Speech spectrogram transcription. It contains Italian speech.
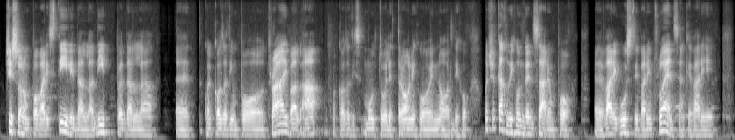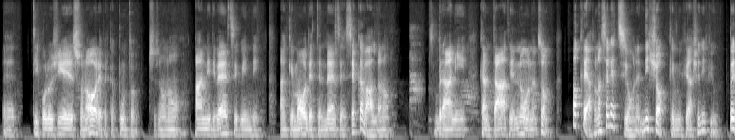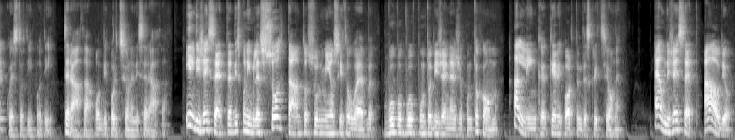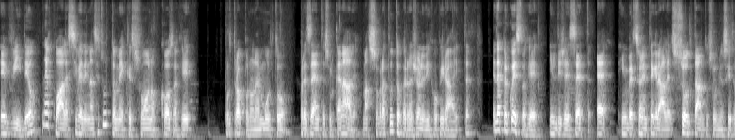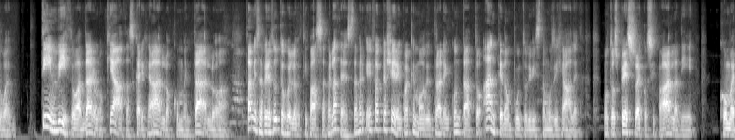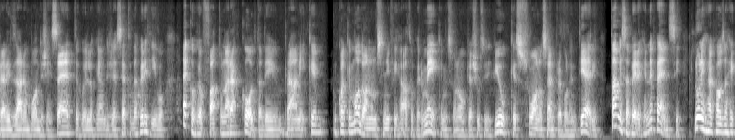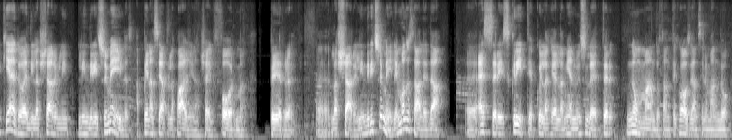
Ci sono un po' vari stili, dalla deep, dalla eh, qualcosa di un po' tribal a qualcosa di molto elettronico e nordico. Ho cercato di condensare un po' eh, vari gusti, varie influenze, anche varie eh, tipologie sonore, perché appunto ci sono anni diversi, quindi anche mode e tendenze che si accavallano, brani cantati e non, insomma, ho creato una selezione di ciò che mi piace di più per questo tipo di serata o di porzione di serata. Il DJ set è disponibile soltanto sul mio sito web www.djneige.com al link che riporto in descrizione. È un DJ set audio e video nel quale si vede innanzitutto me che suono, cosa che purtroppo non è molto presente sul canale, ma soprattutto per ragioni di copyright, ed è per questo che il DJ set è in versione integrale soltanto sul mio sito web. Ti invito a dare un'occhiata, a scaricarlo, a commentarlo, a farmi sapere tutto quello che ti passa per la testa perché mi fa piacere in qualche modo entrare in contatto anche da un punto di vista musicale. Molto spesso ecco si parla di come realizzare un buon DJ set, quello che è un DJ set d'aperitivo, ecco che ho fatto una raccolta dei brani che in qualche modo hanno un significato per me, che mi sono piaciuti di più, che suono sempre volentieri. Fammi sapere che ne pensi. L'unica cosa che chiedo è di lasciare l'indirizzo email, appena si apre la pagina c'è il form per eh, lasciare l'indirizzo email in modo tale da eh, essere iscritti a quella che è la mia newsletter non mando tante cose, anzi ne mando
